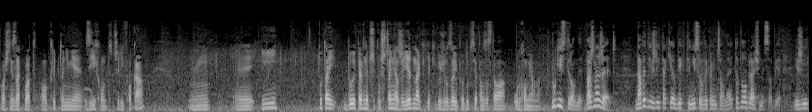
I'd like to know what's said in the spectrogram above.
właśnie zakład o kryptonimie Zichund, czyli Foka. Mm, e, I tutaj były pewne przypuszczenia, że jednak jakiegoś rodzaju produkcja tam została uruchomiona. Z drugiej strony, ważna rzecz, nawet jeżeli takie obiekty nie są wykończone, to wyobraźmy sobie, jeżeli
